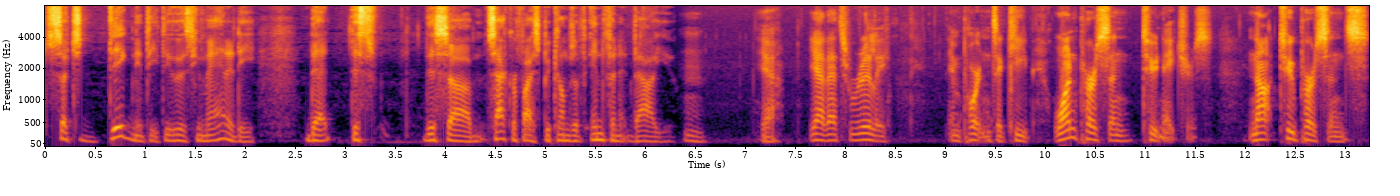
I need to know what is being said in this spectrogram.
such dignity to his humanity that this this uh, sacrifice becomes of infinite value. Mm. Yeah, yeah, that's really important to keep. One person, two natures, not two persons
